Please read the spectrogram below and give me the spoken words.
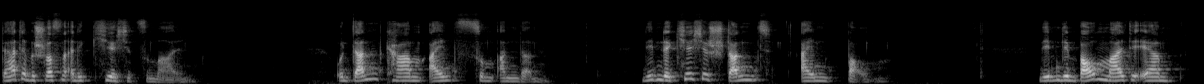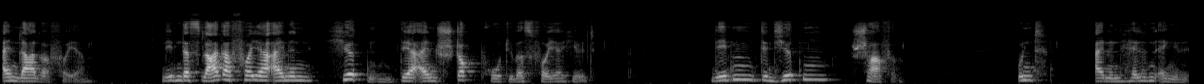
da hat er beschlossen, eine Kirche zu malen. Und dann kam eins zum anderen. Neben der Kirche stand ein Baum. Neben dem Baum malte er ein Lagerfeuer neben das Lagerfeuer einen Hirten, der ein Stockbrot übers Feuer hielt. Neben den Hirten Schafe und einen hellen Engel.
